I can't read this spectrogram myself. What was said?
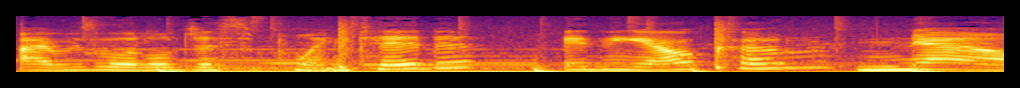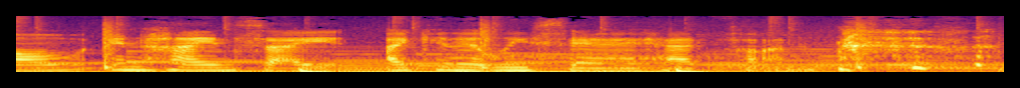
I was a little disappointed in the outcome. Now, in hindsight, I can at least say I had fun.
